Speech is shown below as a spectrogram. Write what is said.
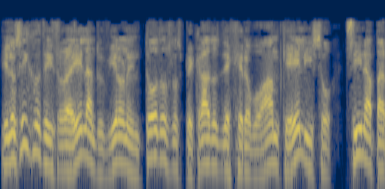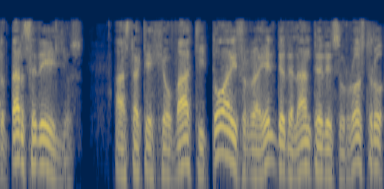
Y los hijos de Israel anduvieron en todos los pecados de Jeroboam que él hizo, sin apartarse de ellos, hasta que Jehová quitó a Israel de delante de su rostro,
